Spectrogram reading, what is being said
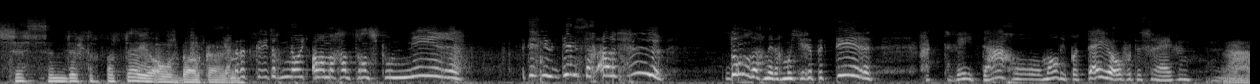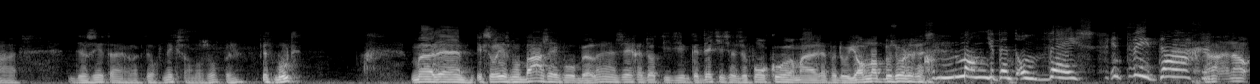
36 partijen alles bij elkaar. Ja, maar dat kun je toch nooit allemaal gaan transponeren? Het is nu dinsdag 11 uur. Donderdagmiddag moet je repeteren. Ah, twee dagen om al die partijen over te schrijven. Ja, maar er zit eigenlijk toch niks anders op, hè? Het moet. Maar eh, ik zal eerst mijn baas even opbellen en zeggen dat hij die kadetjes en zijn volkoren maar even door Jan laat bezorgen. Ach man, je bent onwijs. In twee dagen. Ja, nou,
